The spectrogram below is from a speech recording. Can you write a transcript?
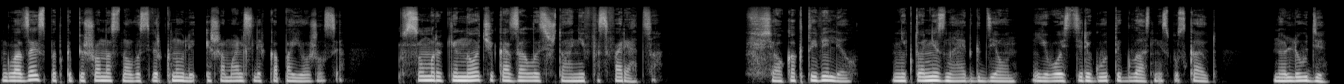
Глаза из-под капюшона снова сверкнули, и Шамаль слегка поежился. В сумраке ночи казалось, что они фосфорятся. Все, как ты велел. Никто не знает, где он. Его остерегут и глаз не спускают. Но люди...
